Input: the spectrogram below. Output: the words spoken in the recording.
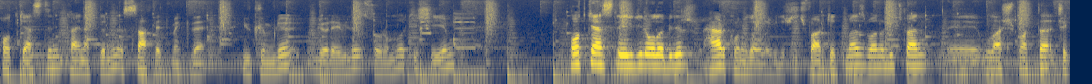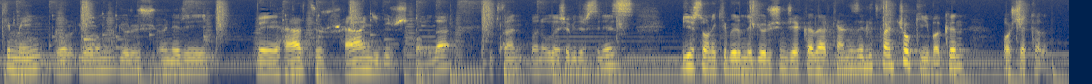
Podcast'in kaynaklarını israf etmekle yükümlü, görevli, sorumlu kişiyim. Podcast ile ilgili olabilir, her konuda olabilir. Hiç fark etmez. Bana lütfen e, ulaşmakta çekinmeyin. Yorum, görüş, öneri ve her tür herhangi bir konuda lütfen bana ulaşabilirsiniz. Bir sonraki bölümde görüşünceye kadar kendinize lütfen çok iyi bakın. Hoşçakalın.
